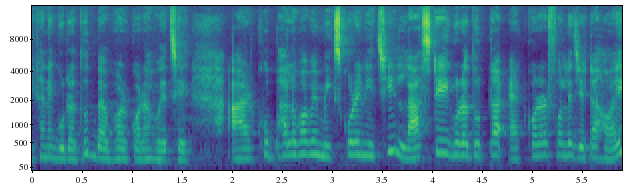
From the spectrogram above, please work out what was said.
এখানে গুঁড়া দুধ ব্যবহার করা হয়েছে। আর খুব ভালোভাবে মিক্স করে নিচ্ছি। লাস্টে এই গুঁড়া দুধটা অ্যাড করার ফলে যেটা হয়,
